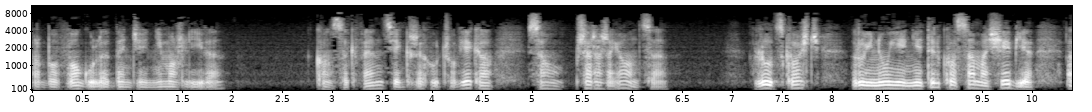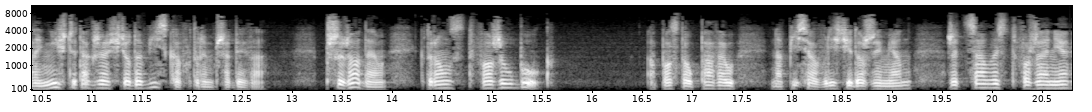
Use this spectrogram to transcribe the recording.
albo w ogóle będzie niemożliwe. Konsekwencje grzechu człowieka są przerażające. Ludzkość rujnuje nie tylko sama siebie, ale niszczy także środowisko, w którym przebywa, przyrodę, którą stworzył Bóg. Apostoł Paweł napisał w liście do Rzymian, że całe stworzenie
